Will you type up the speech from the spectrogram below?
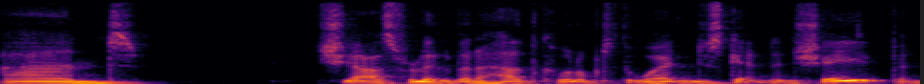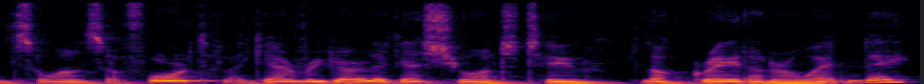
And she asked for a little bit of help coming up to the wedding, just getting in shape and so on and so forth. Like every girl, I guess she wanted to look great on her wedding day.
